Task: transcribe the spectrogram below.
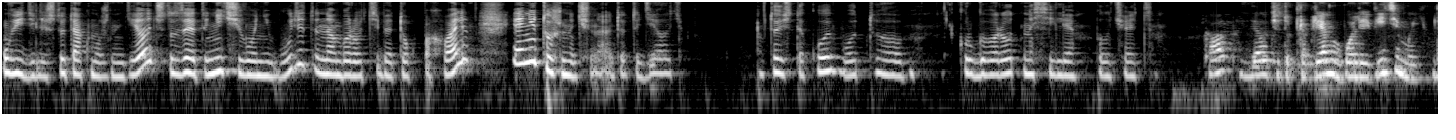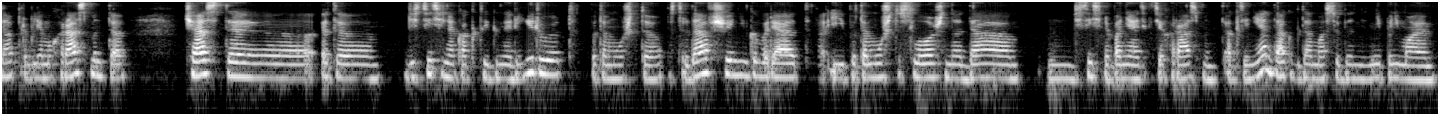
увидели, что так можно делать, что за это ничего не будет, и наоборот тебя только похвалят, и они тоже начинают это делать. То есть такой вот э, круговорот насилия получается. Как сделать эту проблему более видимой, да, проблему харасмента? Часто э, это действительно как-то игнорируют, потому что пострадавшие не говорят, и потому что сложно, да, действительно понять, где харасмент, а где нет, да, когда мы особенно не понимаем,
